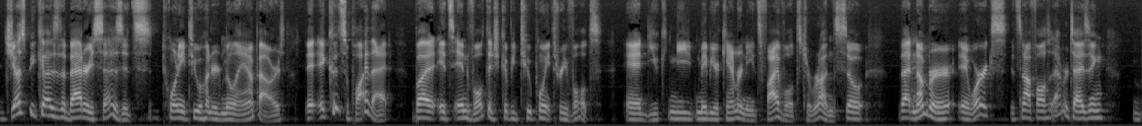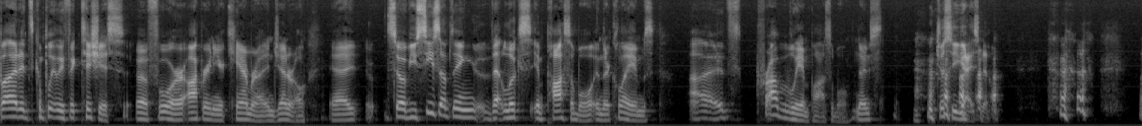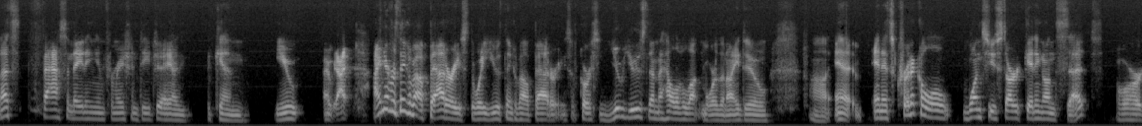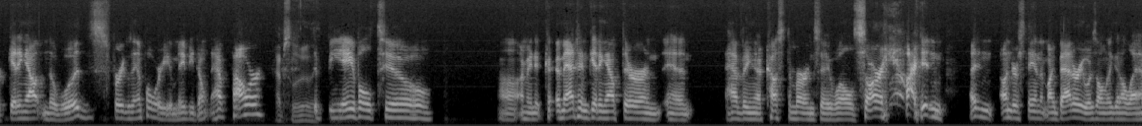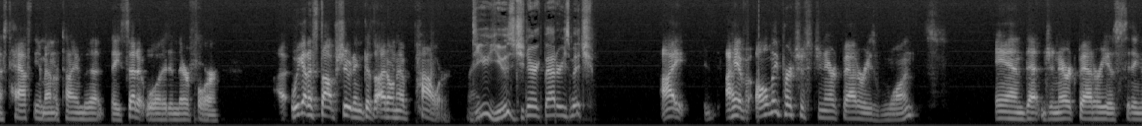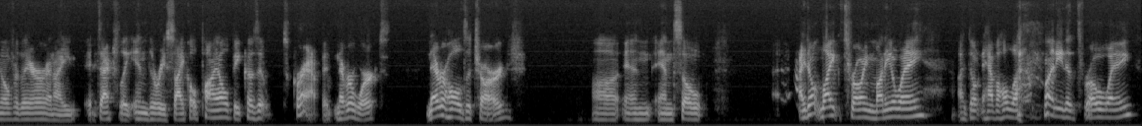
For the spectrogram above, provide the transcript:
just because the battery says it's 2200 milliamp hours, it, it could supply that, but its end voltage could be 2.3 volts. And you need maybe your camera needs 5 volts to run. So that number, it works. It's not false advertising, but it's completely fictitious uh, for operating your camera in general. Uh, so if you see something that looks impossible in their claims, uh, it's probably impossible. just, just so you guys know. That's fascinating information, DJ. And again, you, I, I, I never think about batteries the way you think about batteries. Of course, you use them a hell of a lot more than I do. Uh, and, and it's critical once you start getting on set or getting out in the woods, for example, where you maybe don't have power. Absolutely. To be able to, uh, I mean, it, imagine getting out there and, and having a customer and say, well, sorry, I didn't. I didn't understand that my battery was only going to last half the amount of time that they said it would, and therefore, uh, we got to stop shooting because I don't have power. Right? Do you use generic batteries, Mitch? I I have only purchased generic batteries once, and that generic battery is sitting over there, and I it's actually in the recycle pile because it's crap. It never worked, never holds a charge, uh, and and so I don't like throwing money away. I don't have a whole lot of money to throw away,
